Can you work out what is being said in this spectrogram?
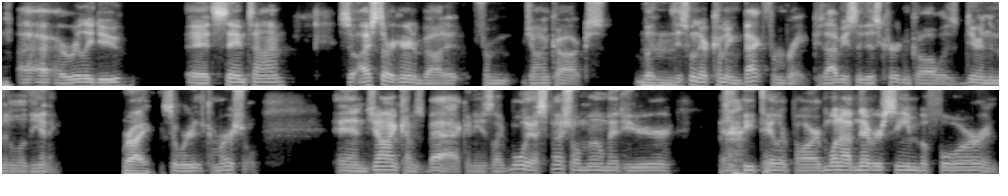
that. I, I really do. At the same time, so I start hearing about it from John Cox, but mm-hmm. this when they're coming back from break because obviously this curtain call was during the middle of the inning, right? So we're at the commercial, and John comes back and he's like, "Boy, a special moment here." And Pete Taylor Park, one I've never seen before, and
